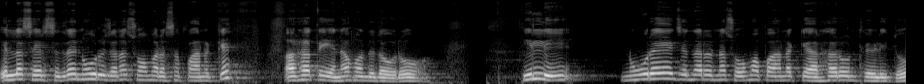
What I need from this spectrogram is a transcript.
ಎಲ್ಲ ಸೇರಿಸಿದ್ರೆ ನೂರು ಜನ ಸೋಮರಸ ಪಾನಕ್ಕೆ ಅರ್ಹತೆಯನ್ನು ಹೊಂದಿದವರು. ಇಲ್ಲಿ ನೂರೇ ಜನರನ್ನು ಸೋಮಪಾನಕ್ಕೆ ಅರ್ಹರು ಅಂತ ಹೇಳಿದ್ದು,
